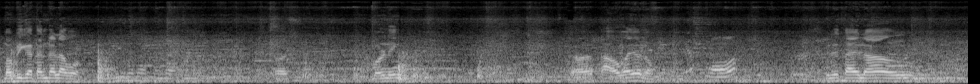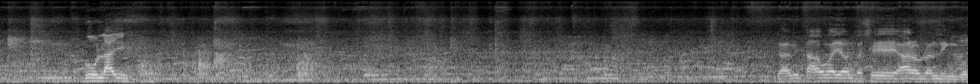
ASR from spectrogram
Mabigat ang dala mo. Yes. Morning. Uh, tao ngayon, no? Oo. Bili tayo ng gulay. Daming tao ngayon kasi araw ng linggo.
